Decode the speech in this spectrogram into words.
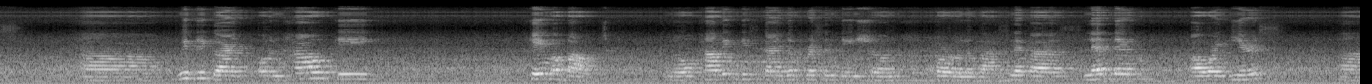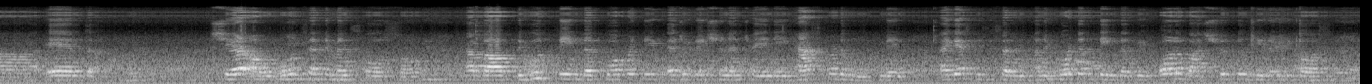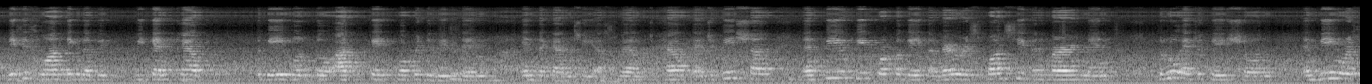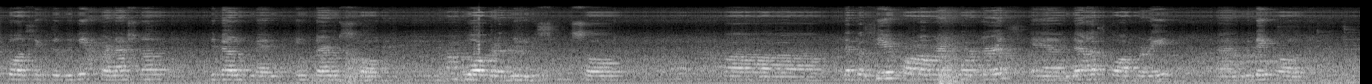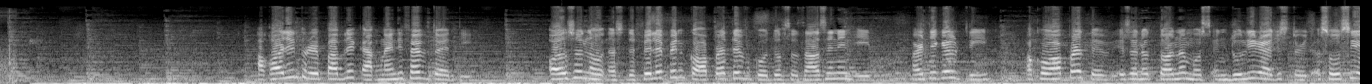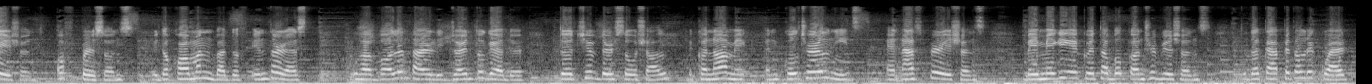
uh, with regard on how they came about, you know, having this kind of presentation for all of us. Let us let them our ears uh, and share our own sentiments also about the good thing that cooperative education and training has for the movement. I guess this is an, an important thing that we all of us should consider because this is one thing that we, we can help to be able to advocate cooperativism in the country as well, to help education and PUP propagate a very responsive environment through education and being responsive to the need for national development in terms of cooperatives. So, uh, let us hear from our reporters and let us cooperate and day to all. According to Republic Act 9520, also known as the Philippine Cooperative Code of 2008, Article 3, a cooperative is an autonomous and duly registered association of persons with a common bond of interest who have voluntarily joined together to achieve their social, economic, and cultural needs and aspirations by making equitable contributions to the capital required,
